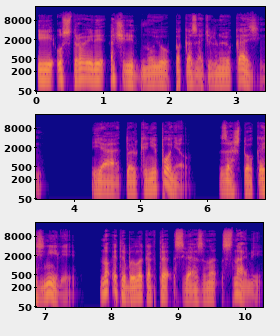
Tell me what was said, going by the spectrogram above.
и устроили очередную показательную казнь. Я только не понял, за что казнили, но это было как-то связано с нами.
